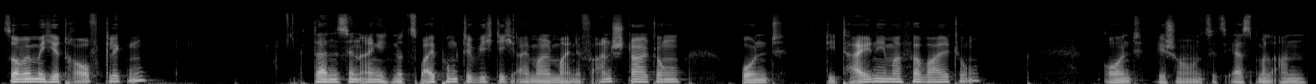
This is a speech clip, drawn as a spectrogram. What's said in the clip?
So, wenn wir hier draufklicken, dann sind eigentlich nur zwei Punkte wichtig. Einmal meine Veranstaltung und die Teilnehmerverwaltung. Und wir schauen uns jetzt erstmal an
